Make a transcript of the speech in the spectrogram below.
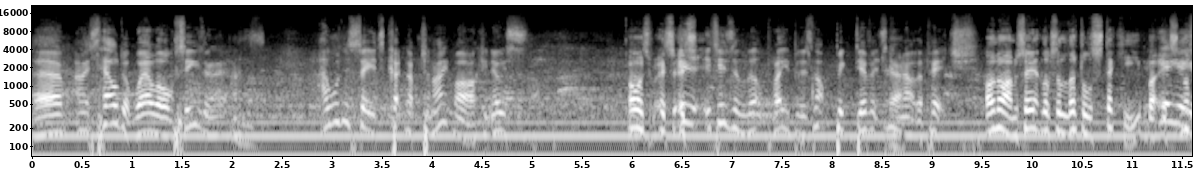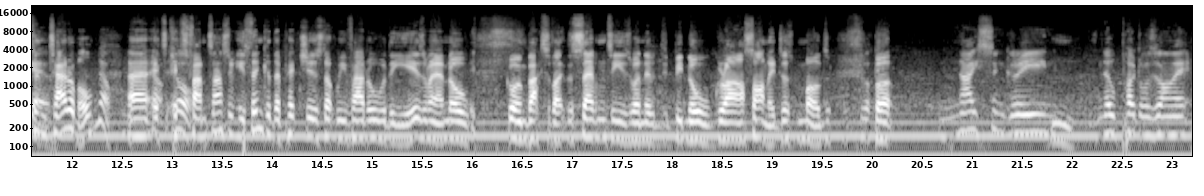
Um, and it's held up well all season. I wouldn't say it's cutting up tonight, Mark. You know, it's, Oh, it's, it's, it's it, it is in a little place, but there's not big divots coming out of the pitch. oh no, I'm saying it looks a little sticky, but Yeah, it's yeah, nothing yeah. terrible. No, uh, it's it's fantastic. You think of the pitches that we've had over the years. I mean, I know going back to like the 70s when there'd be no grass on it, just mud. But Nice and green, there's no puddles on it.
